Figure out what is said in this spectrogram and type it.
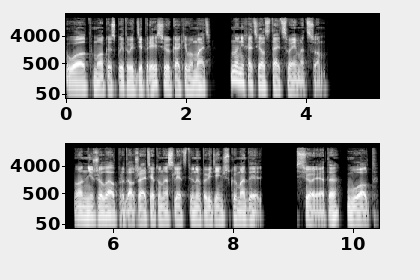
Уолт мог испытывать депрессию, как его мать, но не хотел стать своим отцом. Он не желал продолжать эту наследственную поведенческую модель. Все это Уолт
